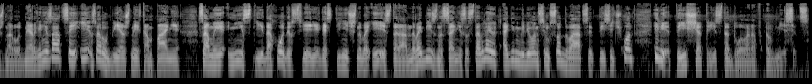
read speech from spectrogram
международные организации и зарубежные компании. Самые низкие доходы в сфере гостиничного и ресторанного бизнеса они составляют 1 миллион 720 тысяч вон или 1300 долларов в месяц.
